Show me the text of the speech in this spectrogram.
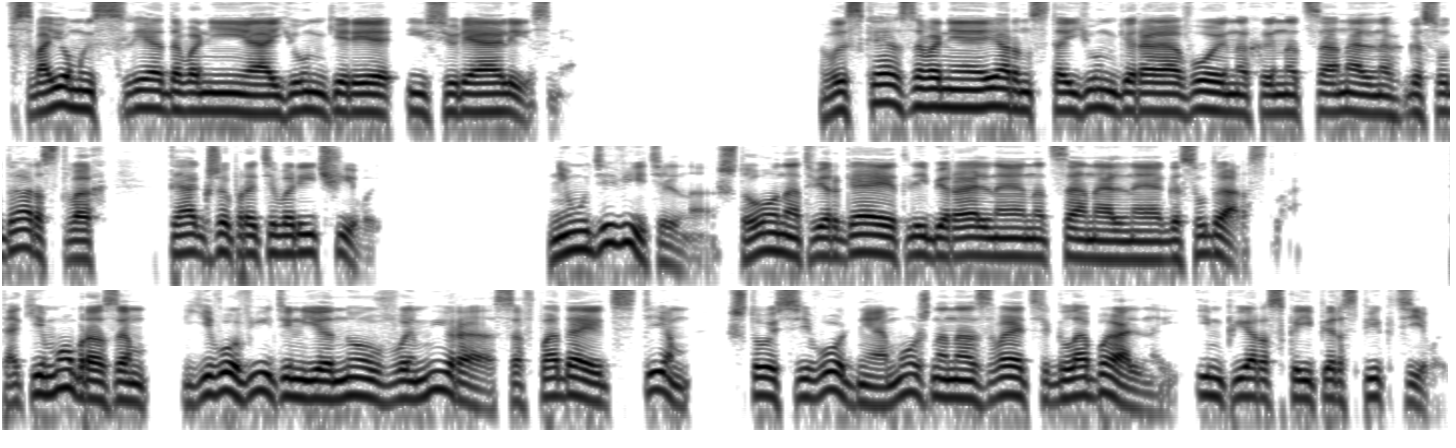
в своем исследовании о Юнгере и сюрреализме. Высказывания Эрнста Юнгера о войнах и национальных государствах также противоречивы. Неудивительно, что он отвергает либеральное национальное государство. Таким образом, его видение нового мира совпадает с тем, что сегодня можно назвать глобальной, имперской перспективой.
